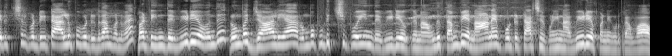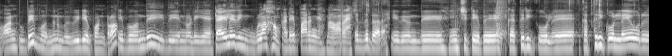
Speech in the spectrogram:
எரிச்சல் பட்டுக்கிட்டு அலுப்பு பட்டுக்கிட்டு தான் பண்ணுவேன். பட் இந்த வீடியோ வந்து ரொம்ப ஜாலியாக ரொம்ப பிடிச்சி போய் இந்த வீடியோக்கு நான் வந்து தம்பியை நானே போட்டு டார்ச்சர் பண்ணி நான் வீடியோ பண்ணி கொடுக்குறேன். வா வான்னு கூப்பிட்டு இப்போ வந்து நம்ம வீடியோ பண்ணுறோம் இப்போ வந்து இது என்னுடைய டைலரிங் உலகம். அப்படியே பாருங்க நான் வரேன். எடுத்துட்டு வரேன். இது வந்து இன்ச்சு டேப்பு கத்திரிக்கோல் கத்திரிக்கோல்லே ஒரு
